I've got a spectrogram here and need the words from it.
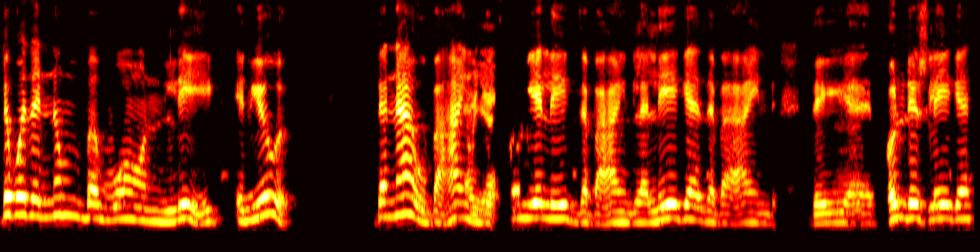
they were the number one league in Europe. They're now behind oh, yeah. the Premier League, they're behind La Liga, they're behind the uh, Bundesliga.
